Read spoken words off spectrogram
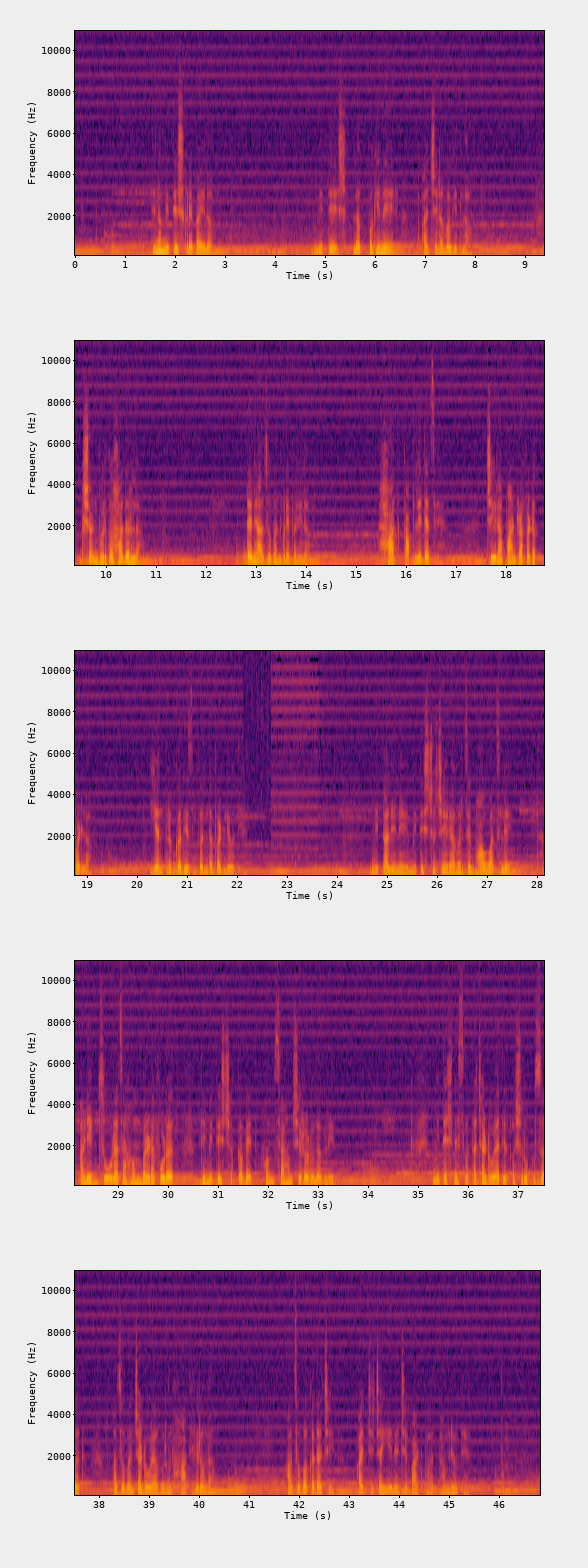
तिनं मितेशकडे पाहिलं. मितेश लगबगीने आजीला बघितला. क्षणभर तो हादरला. त्याने आजोबांकडे पाहिलं. हात कापले त्याचे. चेहरा पांढरा फटक पडला. यंत्र कधीच बंद पडली होती. मितालीने मितेशच्या चेहऱ्यावरचे भाव वाचले आणि एक जोराचा हंबरडा फोडत ती मितेशच्या कवेत हमसा हमशी रडू लागली. मितेशने स्वतःच्या डोळ्यातील अश्रू पुसत आजोबांच्या डोळ्यावरून हात फिरवला. आजोबा कदाचित आजीच्या येण्याची वाट पाहत थांबले होते.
